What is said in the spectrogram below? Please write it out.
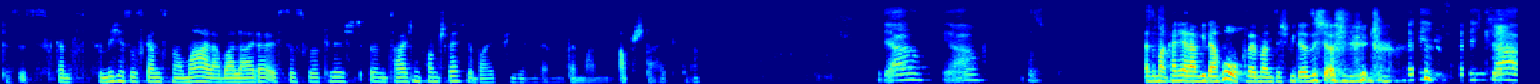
das ist ganz, für mich ist es ganz normal, aber leider ist das wirklich ein Zeichen von Schwäche bei vielen, wenn, wenn man absteigt, ja. Ja, ja. Also also man kann ja dann wieder hoch, wenn man sich wieder sicher fühlt. Völlig, völlig klar.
